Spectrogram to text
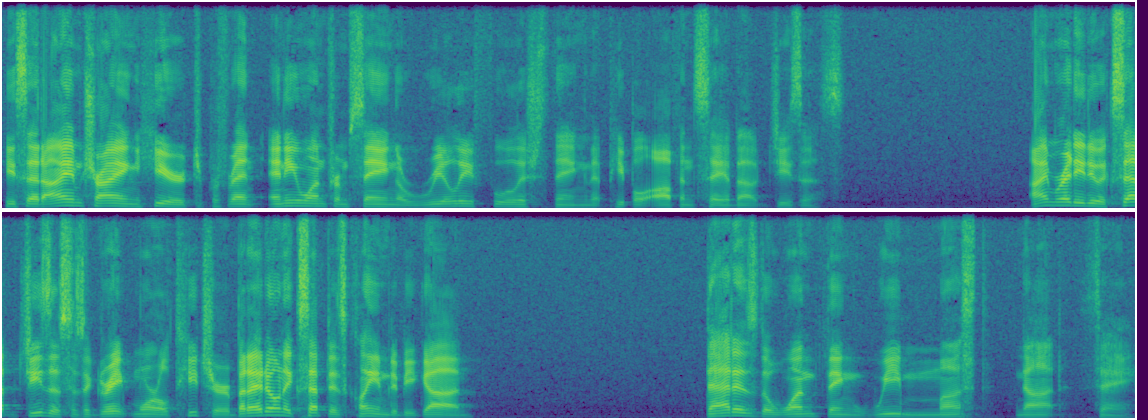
He said, I am trying here to prevent anyone from saying a really foolish thing that people often say about Jesus. I'm ready to accept Jesus as a great moral teacher, but I don't accept his claim to be God. That is the one thing we must not say.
